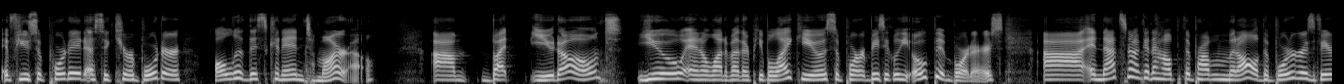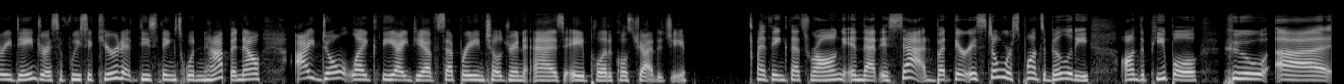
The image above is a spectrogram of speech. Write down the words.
if you supported a secure border, all of this could end tomorrow. Um, but you don't. You and a lot of other people like you support basically open borders. Uh, and that's not going to help the problem at all. The border is very dangerous. If we secured it, these things wouldn't happen. Now, I don't like the idea of separating children as a political strategy. I think that's wrong and that is sad, but there is still responsibility on the people who uh,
